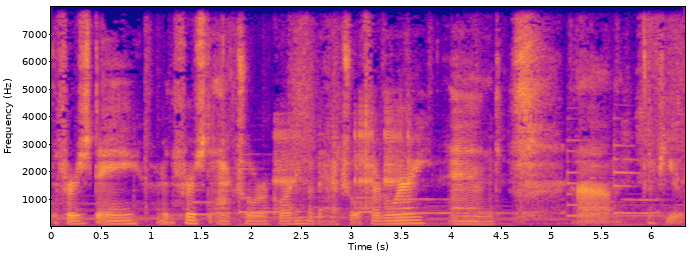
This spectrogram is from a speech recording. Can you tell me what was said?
the first day or the first actual recording of actual February, and um, if you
